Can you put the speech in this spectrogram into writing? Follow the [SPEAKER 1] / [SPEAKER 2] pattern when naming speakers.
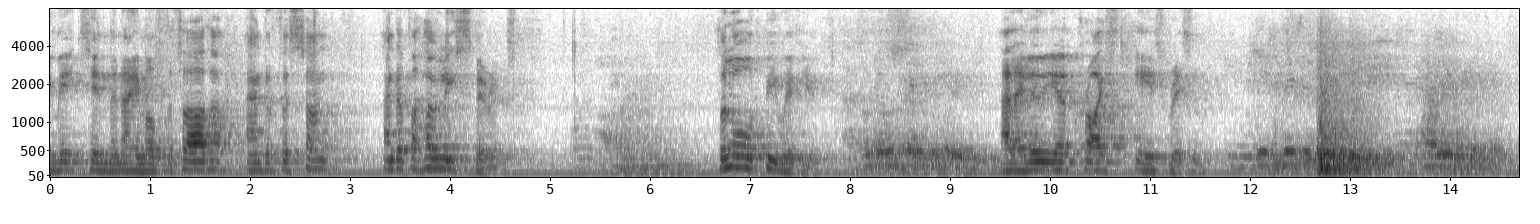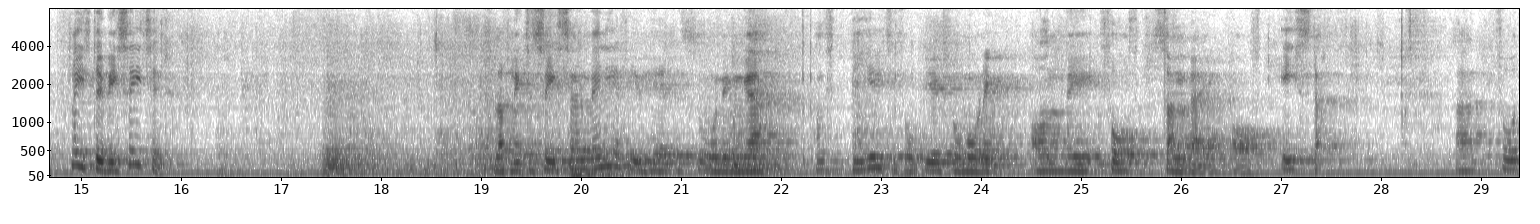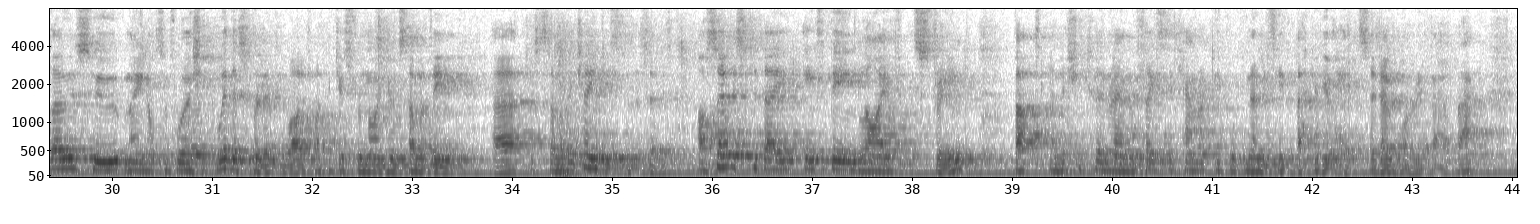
[SPEAKER 1] We meet in the name of the Father, and of the Son, and of the Holy Spirit. The Lord be with you. Alleluia, Christ is risen. Please do be seated. It's lovely to see so many of you here this morning uh, on this beautiful, beautiful morning on the fourth Sunday of Easter. Uh, for those who may not have worshipped with us for a little while, if I could just remind you of some of the uh, some of the changes to the service. Our service today is being live streamed, but unless you turn around and face the camera, people can only see the back of your head, so don't worry about that.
